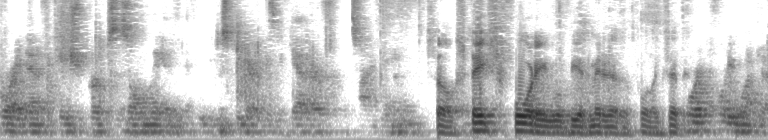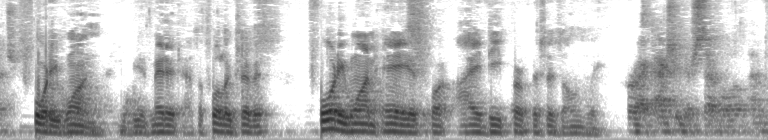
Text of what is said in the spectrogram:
for identification purposes only, and if we can just keep everything together for the time being. So states forty will be admitted as a full exhibit. 41, Judge. Forty-one will be admitted as a full exhibit. Forty-one A is for ID purposes only. Correct. Actually, there's several of them.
